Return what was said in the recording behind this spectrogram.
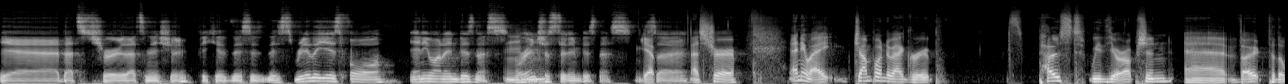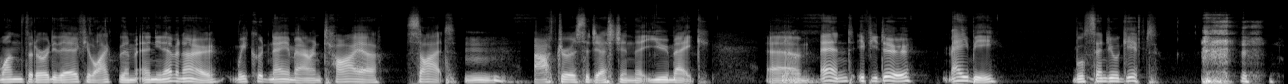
Yeah, that's true. That's an issue because this is this really is for anyone in business or interested in business. Mm-hmm. Yep, So that's true. Anyway, jump onto our group, post with your option, uh, vote for the ones that are already there if you like them, and you never know, we could name our entire site Mm. after a suggestion that you make. Um, Yeah. And if you do, maybe we'll send you a gift.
